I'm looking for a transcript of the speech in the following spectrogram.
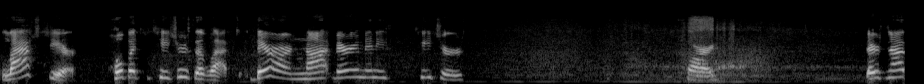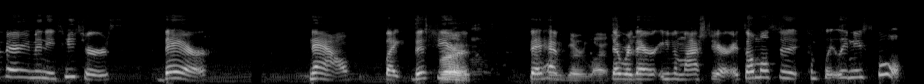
Last year whole bunch of teachers that left. There are not very many teachers. Sorry there's not very many teachers there now like this year Right. that Were have there last that were year. there even last year it's almost a completely new school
